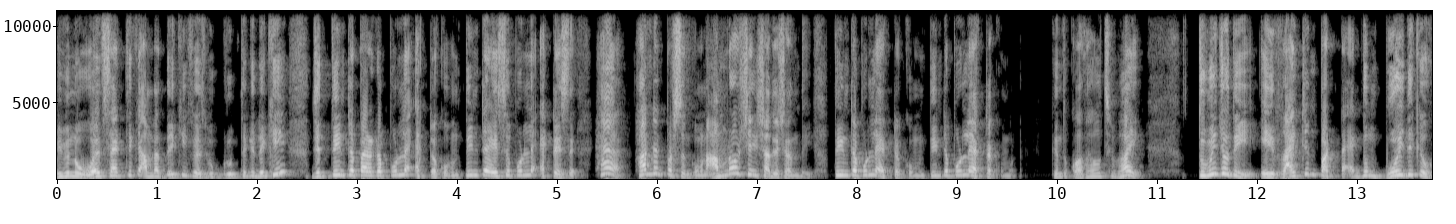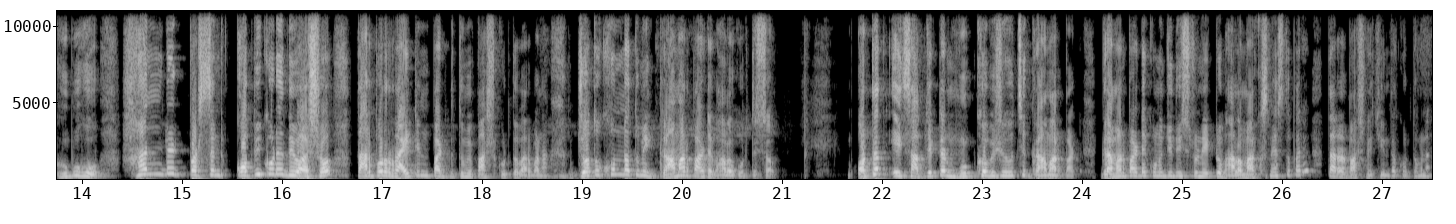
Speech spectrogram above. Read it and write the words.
বিভিন্ন ওয়েবসাইট থেকে আমরা দেখি ফেসবুক গ্রুপ থেকে দেখি যে তিনটা প্যারাগ্রাফ পড়লে একটা কমন তিনটা এসে পড়লে একটা এসে হ্যাঁ হান্ড্রেড পার্সেন্ট কমন আমরাও সেই সাজেশন দিই। তিনটা পড়লে একটা কমন তিনটা পড়লে একটা কমন কিন্তু কথা হচ্ছে, ভাই, তুমি যদি এই রাইট ইন পার্টটা একদম বই দেখে হুবহু হান্ড্রেড পার্সেন্ট কপি করে দিয়ে আসো তারপর রাইটেন পার্টে তুমি পাস করতে পারবে না। যতক্ষণ না তুমি গ্রামার পার্টে ভালো করতেছ। অর্থাৎ এই সাবজেক্টটার মুখ্য বিষয় হচ্ছে গ্রামার পার্ট গ্রামার পার্টে কোনো যদি স্টুডেন্ট একটু ভালো মার্কস নিয়ে আসতে পারে, তার আর পাশ নিয়ে চিন্তা করতে হবে না।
